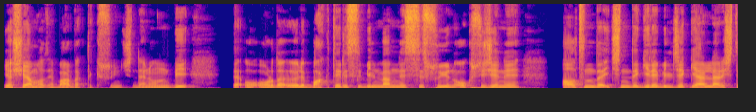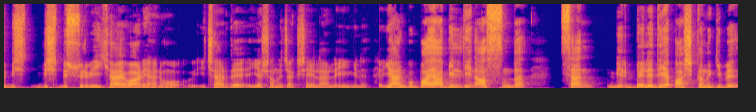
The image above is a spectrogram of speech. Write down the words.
yaşayamaz yani bardaktaki suyun içinde. Yani onun bir o orada öyle bakterisi bilmem nesi suyun oksijeni altında içinde girebilecek yerler işte bir, bir, bir sürü bir hikaye var yani o içeride yaşanacak şeylerle ilgili. Yani bu bayağı bildiğin aslında sen bir belediye başkanı gibi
